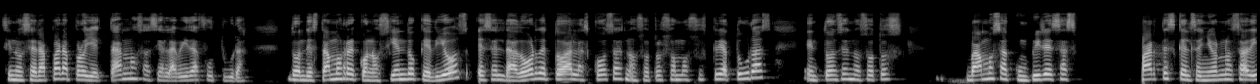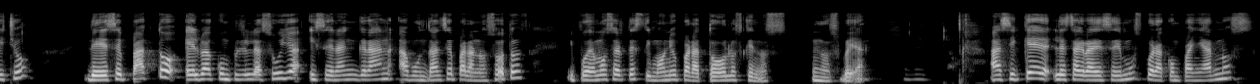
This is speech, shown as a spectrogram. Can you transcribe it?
sino será para proyectarnos hacia la vida futura, donde estamos reconociendo que Dios es el dador de todas las cosas, nosotros somos sus criaturas, entonces nosotros vamos a cumplir esas partes que el Señor nos ha dicho. De ese pacto, Él va a cumplir la suya y será en gran abundancia para nosotros y podemos ser testimonio para todos los que nos, nos vean. Así que les agradecemos por acompañarnos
